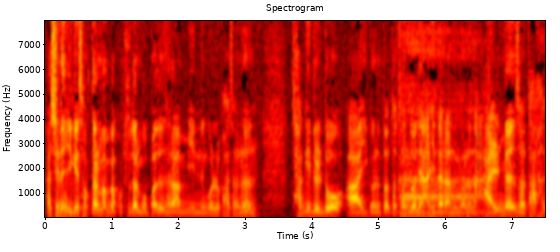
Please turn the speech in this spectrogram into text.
사실은 이게 석 달만 받고 두 달 못 받은 사람이 있는 걸로 봐서는 자기들도 아 이거는 떳떳한 돈이 아니다라는 거는 알면서 다 하-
